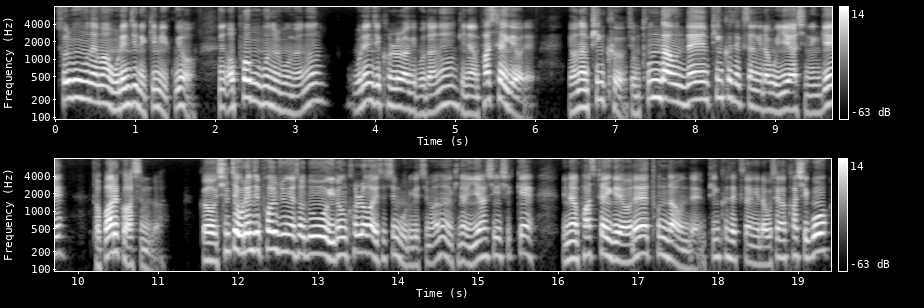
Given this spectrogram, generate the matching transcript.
sole 부분에만 오렌지 느낌이 있고요. upper 부분을 보면은 오렌지 컬러라기보다는 그냥 파스텔 계열의 연한 핑크 좀 tone down된 핑크 색상이라고 이해하시는 게 더 빠를 것 같습니다 그 실제 오렌지 펄 중에서도 이런 컬러가 있을지는 모르겠지만은 그냥 이해하시기 쉽게 그냥 파스텔 계열의 tone down된 핑크 색상이라고 생각하시고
